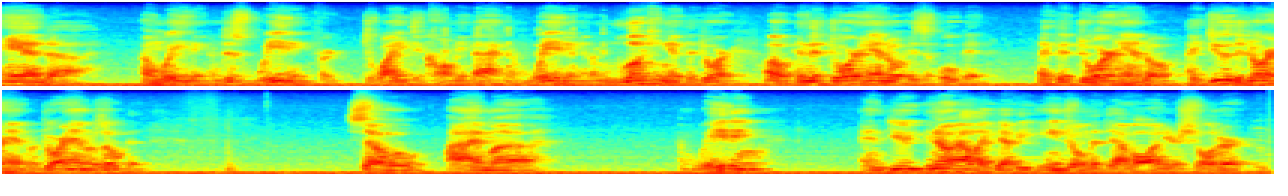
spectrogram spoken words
and uh, I'm waiting. I'm just waiting for Dwight to call me back. And I'm waiting and I'm looking at the door. Oh, and the door handle is open. Like the door handle, I do the door handle. Door handle's open. So I'm uh, I'm waiting, and you you know how like you have the angel and the devil on your shoulder.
